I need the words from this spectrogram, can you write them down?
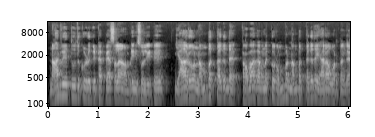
நார்வே தூதுக்குழு கிட்ட பேசலாம் அப்படின்னு சொல்லிட்டு யாரோ நம்ப தகுந்த பிரபாகரனுக்கு ரொம்ப நம்ப தகுந்த யாரோ ஒருத்தங்க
